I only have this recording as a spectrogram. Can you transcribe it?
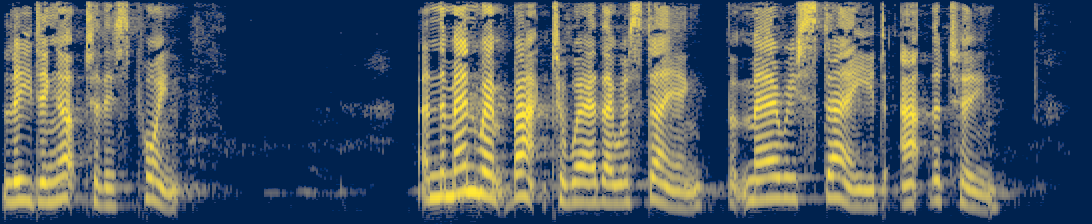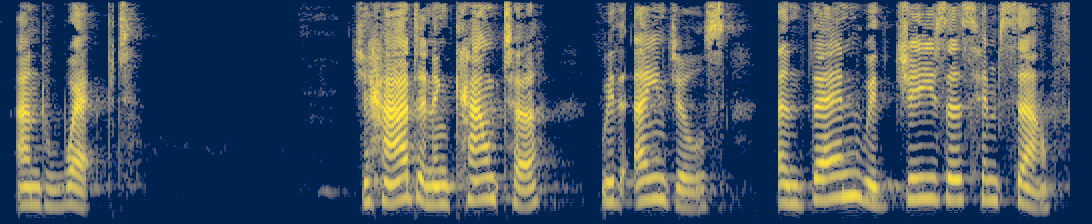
leading up to this point. And the men went back to where they were staying, but Mary stayed at the tomb and wept. She had an encounter with angels and then with Jesus himself,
